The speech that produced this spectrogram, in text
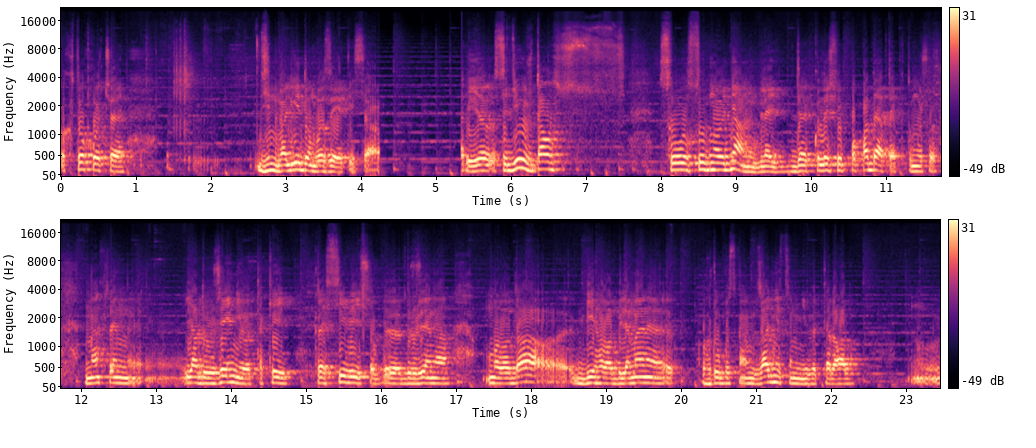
хто хоче з інвалідом возитися. Я сидів, ждав свого судного дня, ну, блядь, де коли ж ви попадете, тому що нахрен е, я дружині от такий красивий, щоб е, дружина молода е, бігала біля мене, грубо скажемо, задницю мені витирала. Ну,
